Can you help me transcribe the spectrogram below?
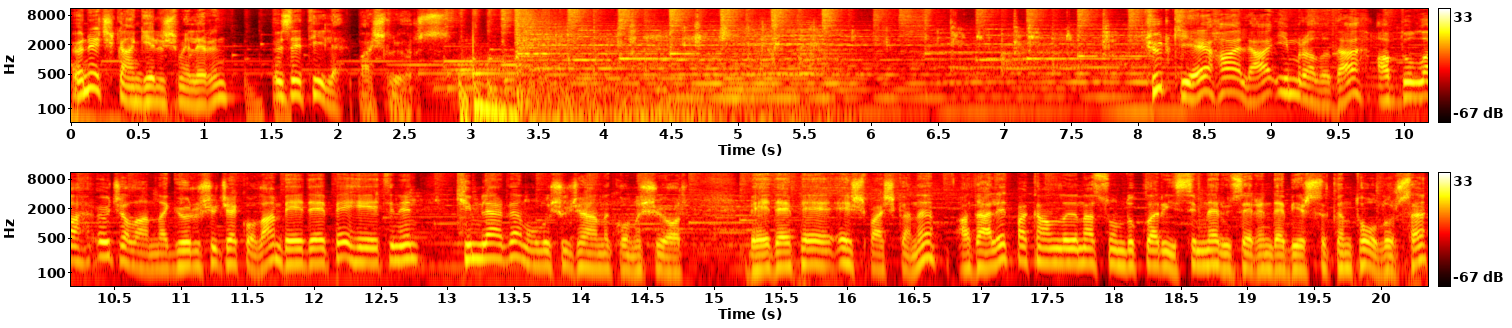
Öne çıkan gelişmelerin özetiyle başlıyoruz. Türkiye hala İmralı'da Abdullah Öcalan'la görüşecek olan BDP heyetinin kimlerden oluşacağını konuşuyor. BDP eş başkanı Adalet Bakanlığı'na sundukları isimler üzerinde bir sıkıntı olursa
